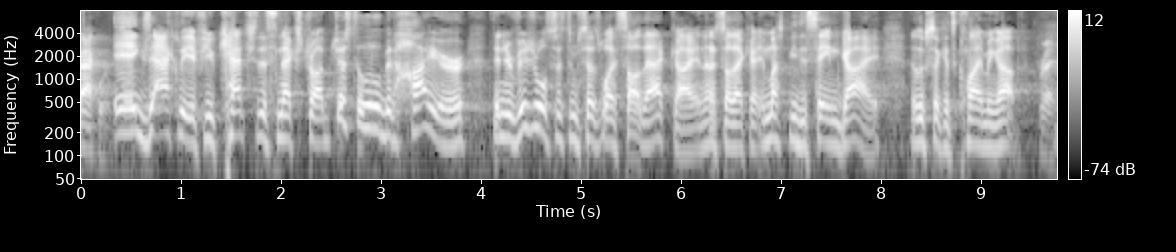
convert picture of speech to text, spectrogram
backwards. Exactly. If you catch this next drop just a little bit higher, then your visual system says, Well, I saw that guy, and then I saw that guy. It must be the same guy. It looks like it's climbing up. Right.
